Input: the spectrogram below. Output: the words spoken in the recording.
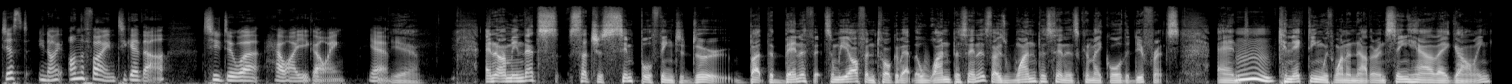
just, you know, on the phone together to do a how are you going? Yeah. Yeah. And I mean, that's such a simple thing to do, but the benefits, and we often talk about the one percenters, those one percenters can make all the difference. And connecting with one another and seeing how they're going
